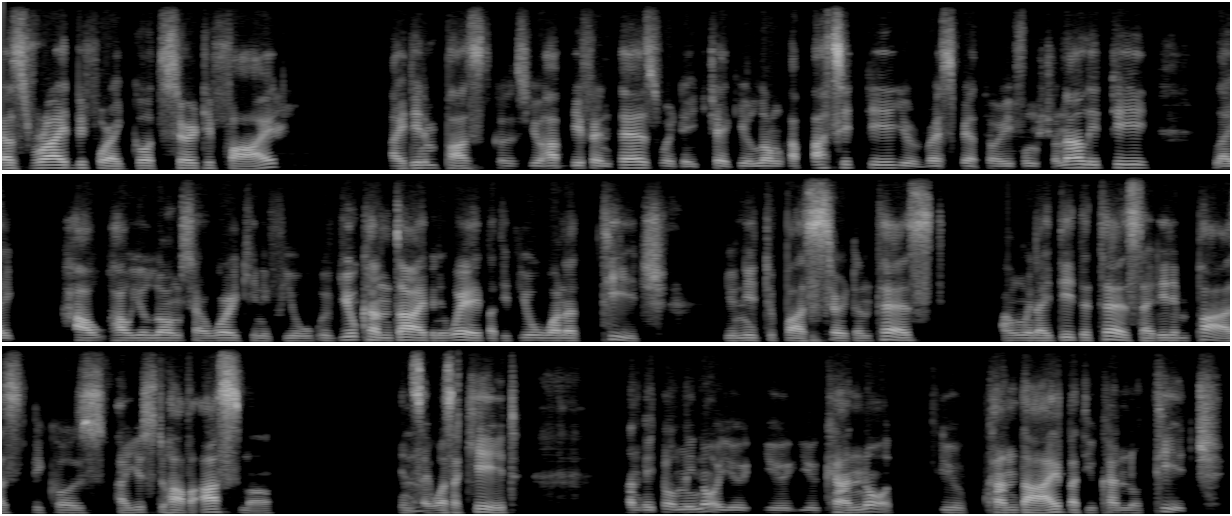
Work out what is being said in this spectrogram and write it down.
Just right before I got certified, I didn't pass because you have different tests where they check your lung capacity, your respiratory functionality, like how how your lungs are working. If you if you can dive anyway, but if you want to teach, you need to pass certain tests. And when I did the test, I didn't pass because I used to have asthma since I was a kid. And they told me, no, you you you cannot. You can dive, but you cannot teach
